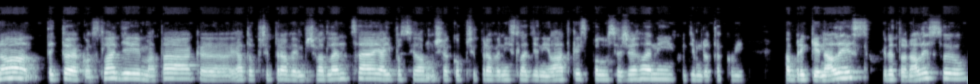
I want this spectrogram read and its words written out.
No a teď to jako sladím a tak, eh, já to připravím švadlence, já ji posílám už jako připravený sladěný látky spolu se žehlený, chodím do takové fabriky na lis, kde to nalisuju,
